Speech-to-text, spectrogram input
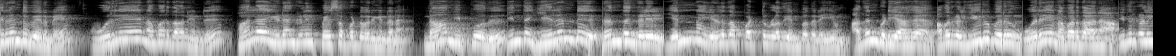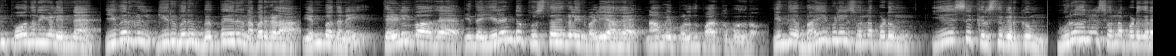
இரண்டு பேருமே ஒரே நபர்தான் என்று பல இடங்களில் பேசப்பட்டு வருகின்றன. நாம் இப்போது இந்த இரண்டு கிரந்தங்களில் என்ன எழுதப்பட்டுள்ளது என்பதனையும் அதன்படியாக அவர்கள் இருவரும் ஒரே நபர்தானா? இவர்களின் போதனைகள் என்ன? இவர்கள் இருவரும் வெவ்வேறு நபர்களா? என்பதனை தெளிவாக இந்த இரண்டு புஸ்தகங்களின் வழியாக நாம் இப்பொழுது பார்க்க போகிறோம். இந்த பைபிளில் சொல்லப்படும் இயேசு கிறிஸ்துவிற்கும் குரானில் சொல்லப்படுகிற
